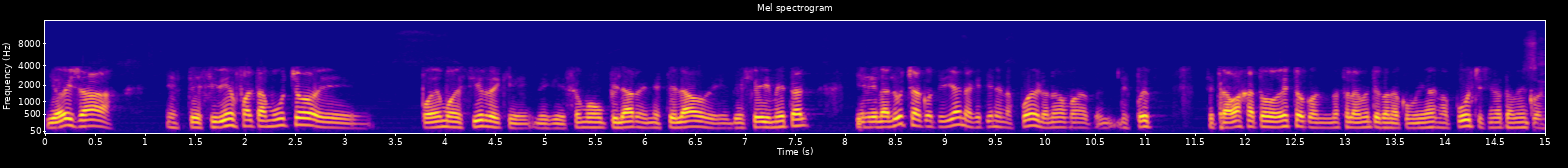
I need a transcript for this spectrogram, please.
y hoy ya este si bien falta mucho eh, podemos decir de que, de que somos un pilar en este lado de, heavy metal y de la lucha cotidiana que tienen los pueblos no después se trabaja todo esto con no solamente con la comunidad mapuche sino también con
